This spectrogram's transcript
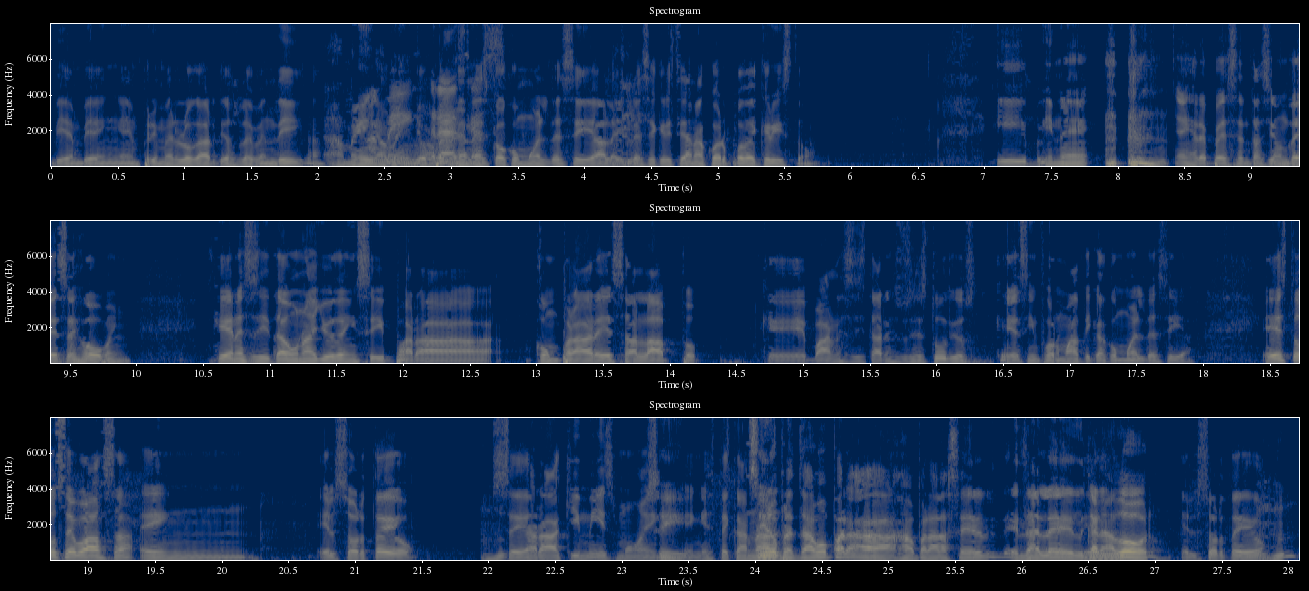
Bien, bien. En primer lugar, Dios le bendiga. Amén, amén. amén. Yo Gracias. pertenezco, como él decía, a la Iglesia Cristiana Cuerpo de Cristo. Y vine en representación de ese joven que necesita una ayuda en sí para comprar esa laptop que va a necesitar en sus estudios, que es informática, como él decía. Esto se basa en el sorteo, uh -huh. se hará aquí mismo, en, sí. en este canal. Sí, lo prestamos para, para hacer, eh, darle el, el ganador. El sorteo, uh -huh.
